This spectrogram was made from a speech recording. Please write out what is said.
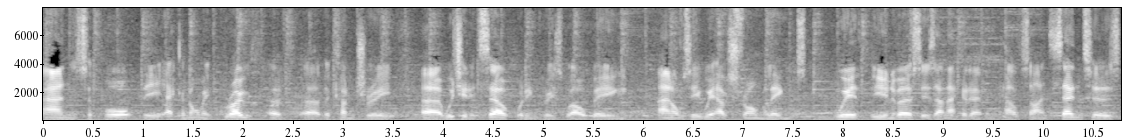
and support the economic growth of uh, the country, uh, which in itself would increase well-being. And obviously we have strong links with the universities and academic health science centres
